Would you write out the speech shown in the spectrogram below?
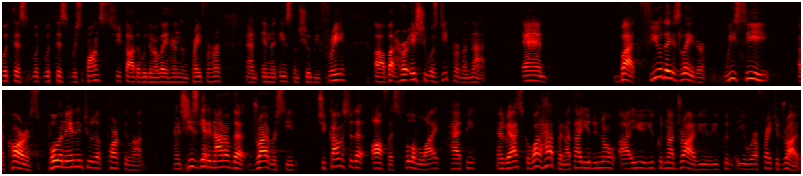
with this with, with this response she thought that we're going to lay hands and pray for her and in an instant she'll be free uh, but her issue was deeper than that and but few days later we see a car pulling in into the parking lot and she's getting out of the driver's seat. She comes to the office full of life, happy, and we ask her, what happened? I thought you didn't know, uh, you, you could not drive, you, you, could, you were afraid to drive.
